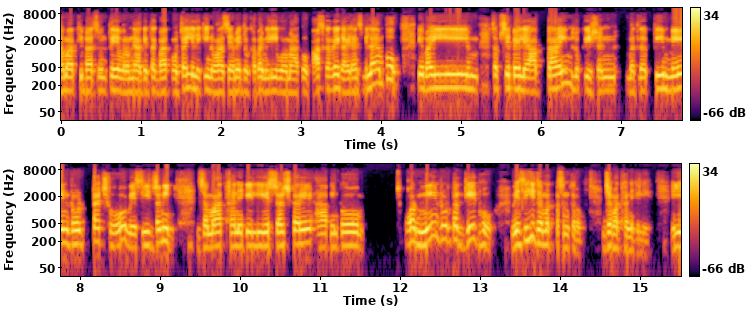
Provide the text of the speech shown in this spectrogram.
ہم آپ کی بات سنتے ہیں اور ہم نے آگے تک بات پہنچائی ہے لیکن وہاں سے ہمیں جو خبر ملی وہ ہم آپ کو پاس کر رہے گائیڈنس ملا ہم کو کہ بھائی سب سے پہلے آپ پرائم لوکیشن مطلب کہ مین روڈ ٹچ ہو ویسی زمین۔ جماعت خانے کے لیے سرچ کریں آپ ان کو اور مین روڈ پر گیٹ ہو، ویسے ہی جمع پسند کرو، جمع کرنے کے لیے۔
